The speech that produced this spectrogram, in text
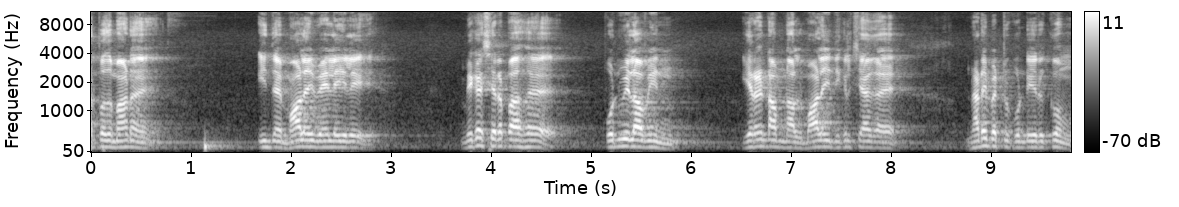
அற்புதமான இந்த மாலை வேளையிலே மிக சிறப்பாக பொன்விழாவின் இரண்டாம் நாள் மாலை நிகழ்ச்சியாக நடைபெற்று கொண்டிருக்கும்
